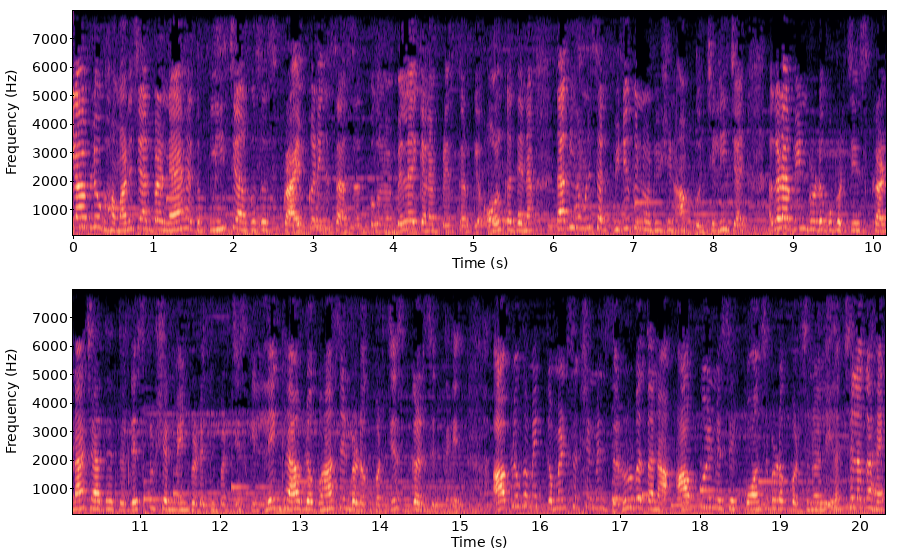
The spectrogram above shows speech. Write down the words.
क्या आप लोग हमारे चैनल पर नया है तो प्लीज़ चैनल को सब्सक्राइब करने के साथ साथ बगल में बेल आइकन प्रेस करके ऑल कर देना, ताकि हमारे साथ वीडियो की नोटिफिकेशन आपको चली जाए। अगर आप इन प्रोडक्ट को परचेज करना चाहते हैं तो डिस्क्रिप्शन में इन प्रोडक्ट की परचेज की लिंक है, आप लोग वहाँ से इन प्रोडक्ट को परचेज कर सकते हैं। आप लोग हमें कमेंट सेक्शन में ज़रूर बताना, आपको इनमें से कौन सा प्रोडक्ट पर्सनली अच्छा लगा है,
